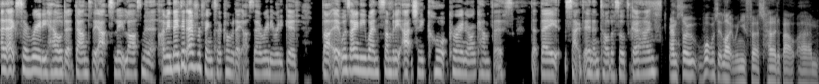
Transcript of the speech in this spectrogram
and Exeter really held it down to the absolute last minute. I mean, they did everything to accommodate us. They're really, really good. But it was only when somebody actually caught corona on campus that they sacked in and told us all to go home. And so, what was it like when you first heard about um,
